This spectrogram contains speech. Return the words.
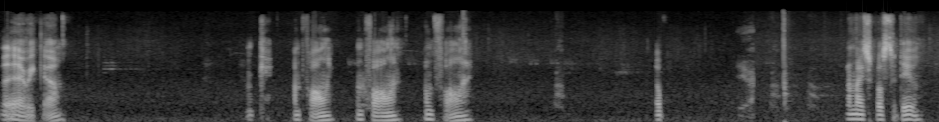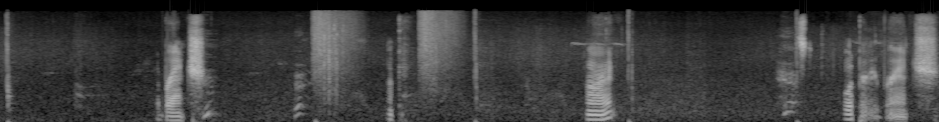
There we go. Okay, I'm falling. I'm falling. I'm falling. Nope. What am I supposed to do? A branch. Okay. Alright. Slippery branch.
